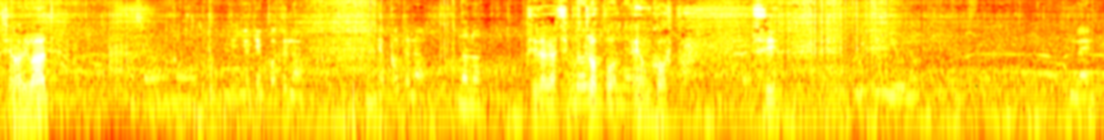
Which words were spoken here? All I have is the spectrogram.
Siamo arrivati. No, no. Sì ragazzi, purtroppo è un corpo. Sì. Good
